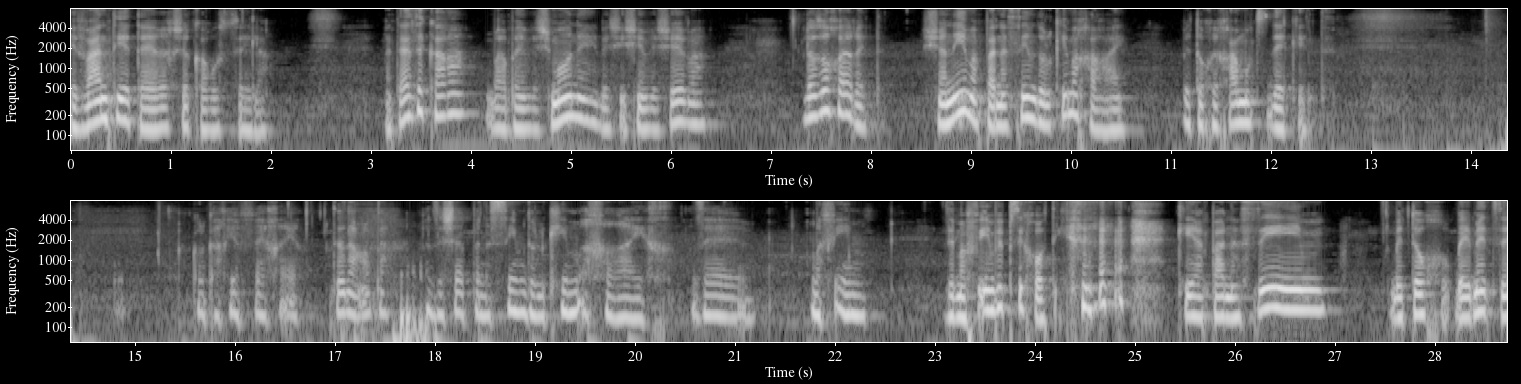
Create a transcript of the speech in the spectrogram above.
הבנתי את הערך של קרוסלה. מתי זה קרה? ב-48, ב-67? לא זוכרת. שנים הפנסים דולקים אחריי, בתוכחה מוצדקת. כל כך יפה, חיה. תודה רבה. זה שהפנסים דולקים אחרייך, זה מפעים. זה מפעים ופסיכוטי. כי הפנסים, בתוך, באמת זה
